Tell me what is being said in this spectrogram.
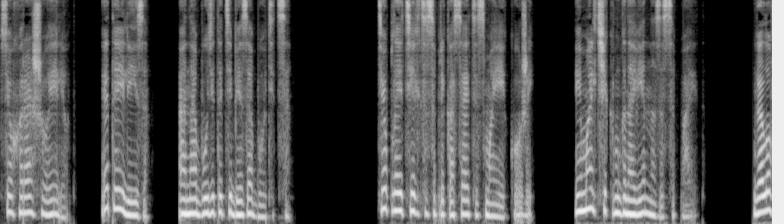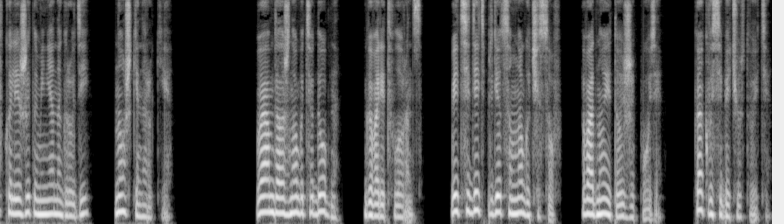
Все хорошо, Эллиот. Это Элиза. Она будет о тебе заботиться». Теплое тельце соприкасается с моей кожей, и мальчик мгновенно засыпает. Головка лежит у меня на груди, ножки на руке. «Вам должно быть удобно», — говорит Флоренс. «Ведь сидеть придётся много часов, в одной и той же позе. Как вы себя чувствуете?»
